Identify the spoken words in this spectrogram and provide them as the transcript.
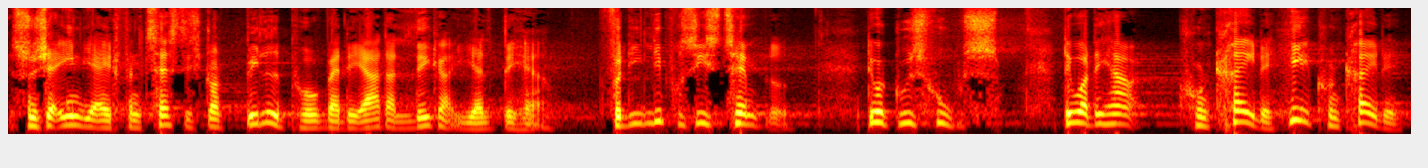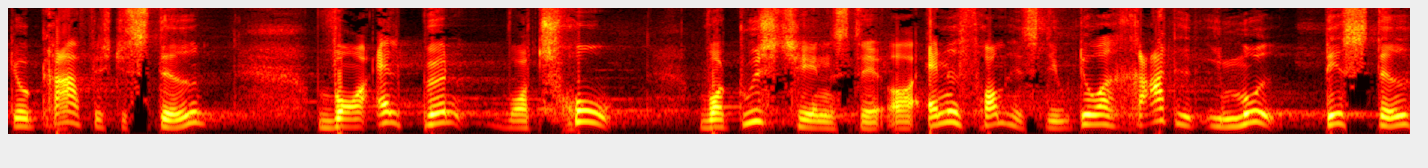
synes jeg egentlig er et fantastisk godt billede på, hvad det er, der ligger i alt det her. Fordi lige præcis templet, det var Guds hus. Det var det her konkrete, helt konkrete geografiske sted, hvor alt bøn, hvor tro, hvor gudstjeneste og andet fromhedsliv, det var rettet imod det sted.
